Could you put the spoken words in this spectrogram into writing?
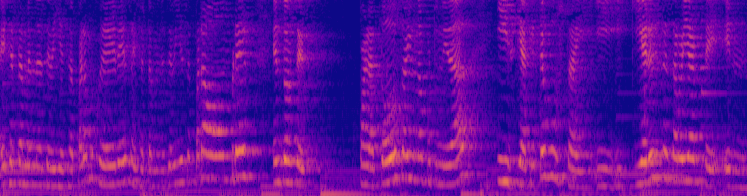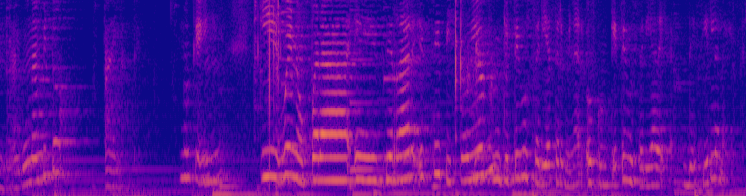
hay certámenes de belleza para mujeres, hay certámenes de belleza para hombres. Entonces, para todos hay una oportunidad y si a ti te gusta y, quieres desarrollarte en algún ámbito, adelante. Ok. Y bueno, para eh, cerrar este episodio, ¿con qué te gustaría terminar o con qué te gustaría decirle a la gente?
